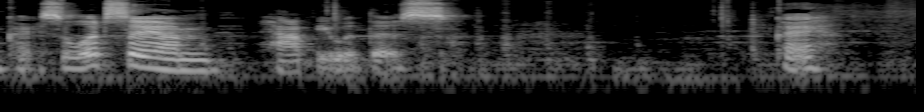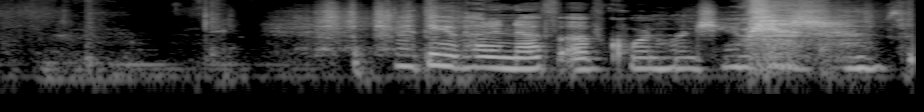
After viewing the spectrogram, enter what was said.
Okay, so let's say I'm happy with this. Okay. I think I've had enough of Cornhole Championships.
